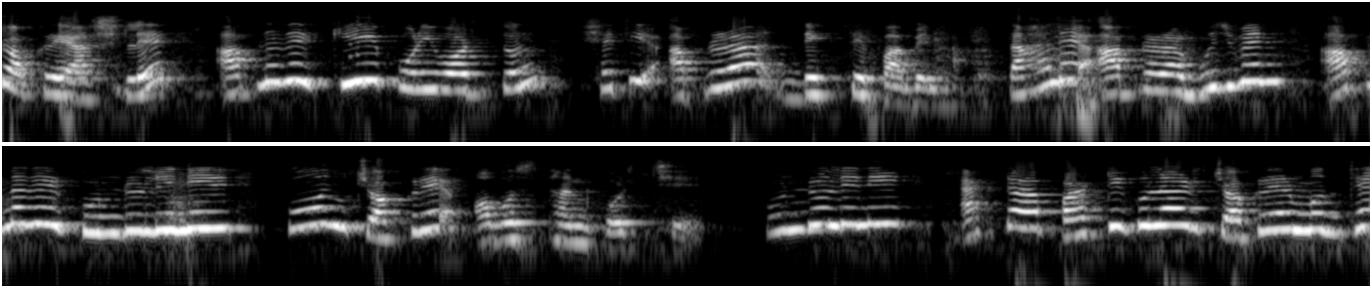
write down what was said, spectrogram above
চক্রে আসলে আপনাদের কি পরিবর্তন সেটি আপনারা দেখতে পাবেন। তাহলে আপনারা বুঝবেন আপনাদের কুণ্ডলিনীর কোন চক্রে অবস্থান করছে। কুণ্ডলিনী একটা পার্টিকুলার চক্রের মধ্যে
